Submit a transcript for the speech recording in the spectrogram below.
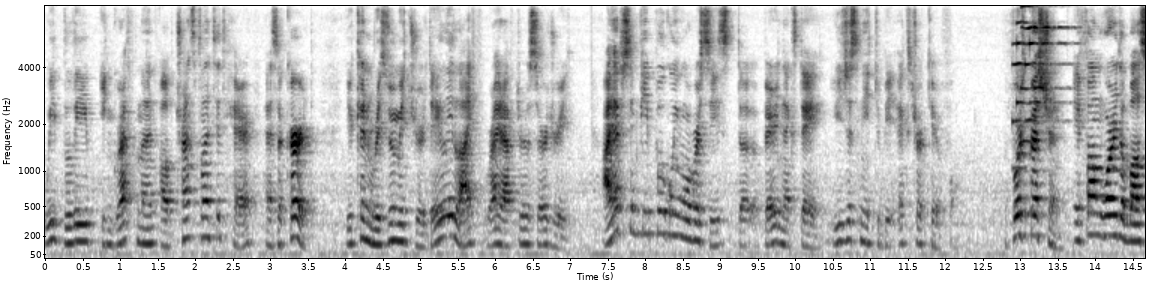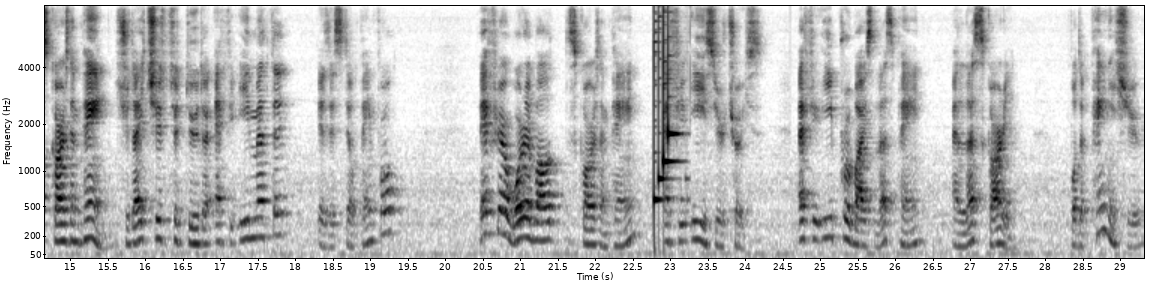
we believe engraftment of transplanted hair has occurred you can resume with your daily life right after the surgery. I have seen people going overseas the very next day. You just need to be extra careful. The fourth question if i'm worried about scars and pain should i choose to do the fue method? Is it still painful? If you're worried about scars and pain fue is your choice. FUE provides less pain and less scarring. For the pain issue,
